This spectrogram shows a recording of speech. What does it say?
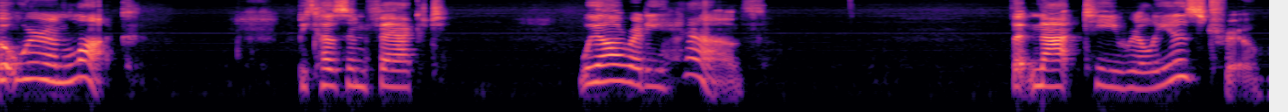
But we're in luck because in fact we already have that not t really is true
